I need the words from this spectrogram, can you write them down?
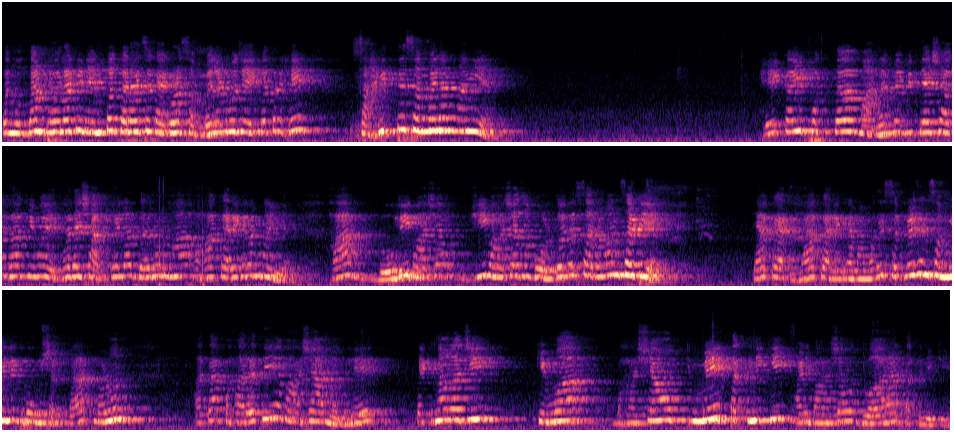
तर मुद्दाम ठेवला की नेमकं करायचं काय? कोणा संमेलन म्हणजे एकत्र? हे साहित्य संमेलन नाही आहे हे काही फक्त मानव्य विद्याशाखा किंवा एखाद्या शाखेला धरून हा हा कार्यक्रम नाही आहे हा बोली भाषा जी भाषा जो बोलतोय त्या सर्वांसाठी आहे. ह्या का ह्या कार्यक्रमामध्ये सगळेजण संमिलित होऊ शकतात. म्हणून आता भारतीय भाषामध्ये टेक्नॉलॉजी किंवा भाषाओं में तकनिकी आणि भाषाओं द्वारा तकनिकी.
